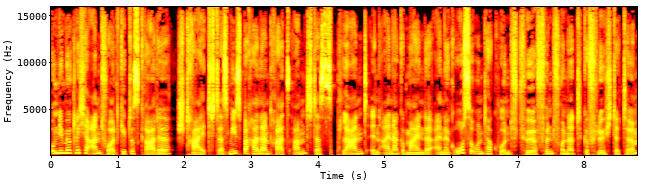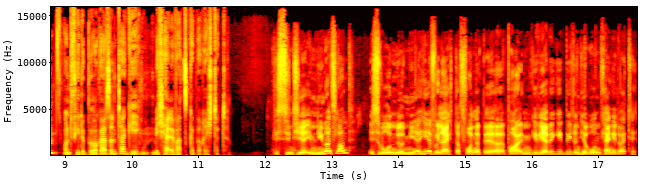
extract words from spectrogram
Um die mögliche Antwort gibt es gerade Streit. Das Miesbacher Landratsamt, das plant in einer Gemeinde eine große Unterkunft für 500 Geflüchtete Geflüchtete und viele Bürger sind dagegen. Michael Watzke berichtet. Das sind hier im Niemandsland. Es wohnen nur wir hier, vielleicht da vorne ein paar im Gewerbegebiet und hier wohnen keine Leute.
